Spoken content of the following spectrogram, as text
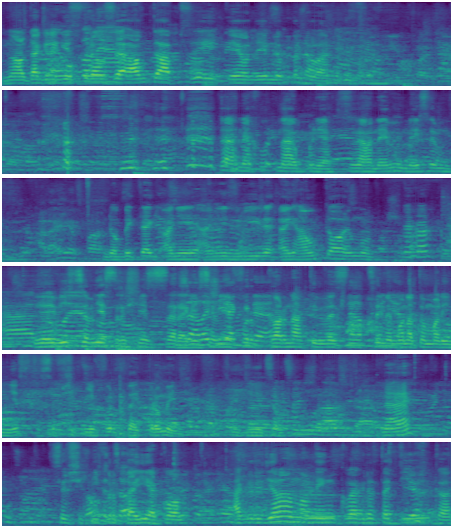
No ale tak registrují se auta a psy, ty jdem do prdele. To je nechutné úplně, já nevím, nejsem dobytek, ani, ani zvíře, ani auto, nebo... Je, víš, co mě strašně sere, když se mě furt kor na ty vesnici nebo na tom malém městě, se všichni furt ptají, promiň, ti něco... Ne? Se všichni furt ptají jako, a kdo dělá maminku a kdo tatínka,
